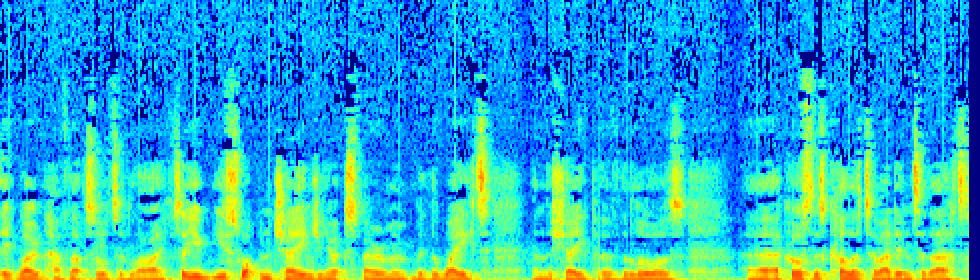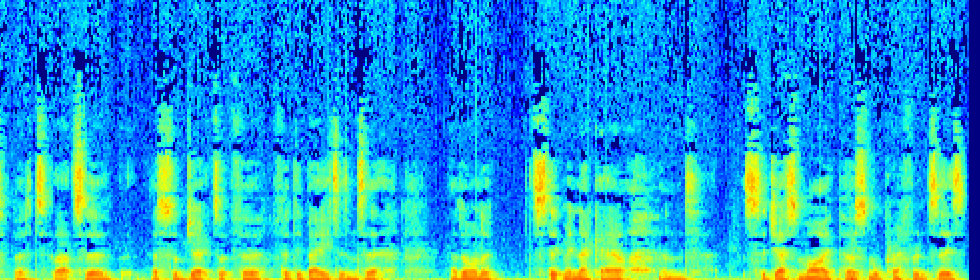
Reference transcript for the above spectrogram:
it won't have that sort of life. So you, you swap and change and you experiment with the weight and the shape of the lures. Uh, of course, there's colour to add into that, but that's a, a subject up for, for debate, isn't it? I don't want to stick my neck out and suggest my personal preferences.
